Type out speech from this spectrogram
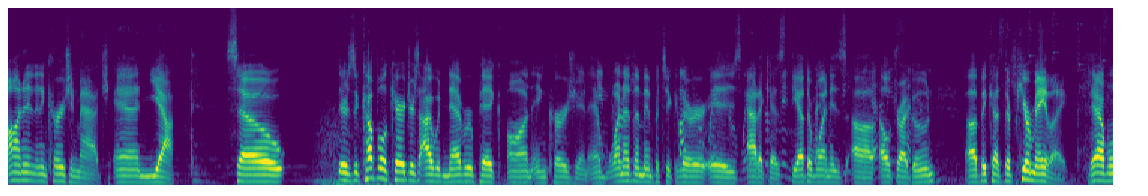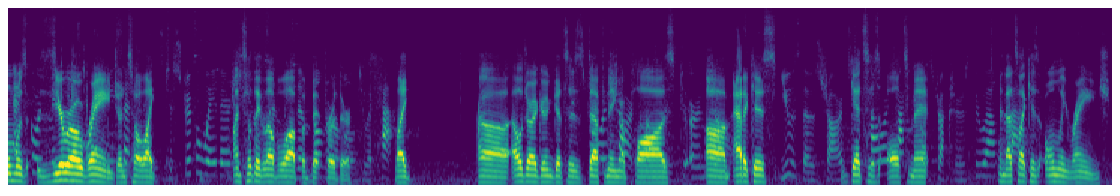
on an incursion match, and yeah, so there's a couple of characters I would never pick on incursion, and incursion. one of them in particular is Attikus. The other one is uh, El Dragón, uh, because they're pure melee. They have almost zero range until like until they level up a bit further. Like uh, El Dragón gets his deafening applause. Um, Attikus gets his ultimate, and that's like his only range.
